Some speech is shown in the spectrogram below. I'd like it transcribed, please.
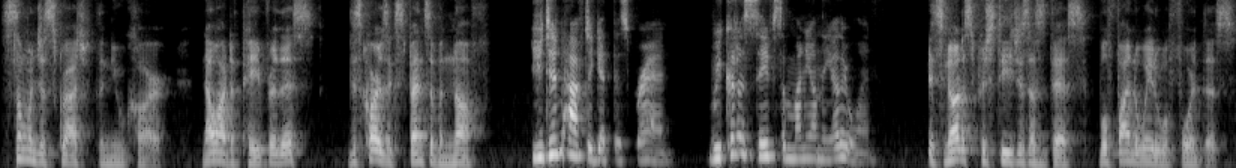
Someone just scratched the new car. Now I have to pay for this? This car is expensive enough. You didn't have to get this brand. We could have saved some money on the other one. It's not as prestigious as this. We'll find a way to afford this.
